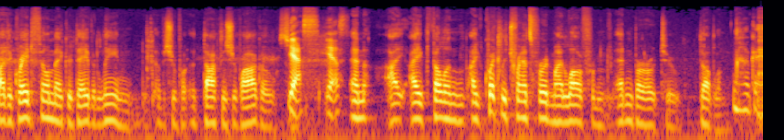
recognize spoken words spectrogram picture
by the great filmmaker David Lean, of Dr. Zhivago. Yes, yes. And I, I fell in, I quickly transferred my love from Edinburgh to Dublin. Okay.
